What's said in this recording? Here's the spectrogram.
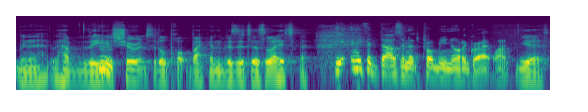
you know have the mm. assurance it'll pop back and visit us later yeah and if it doesn't it's probably not a great one yes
